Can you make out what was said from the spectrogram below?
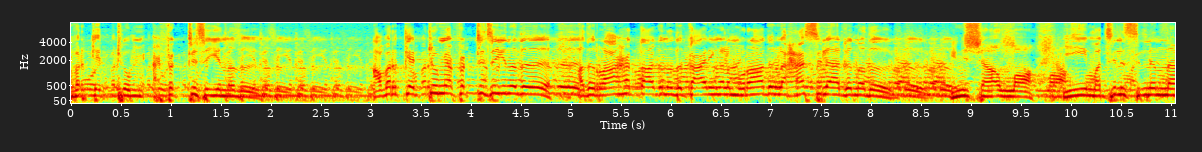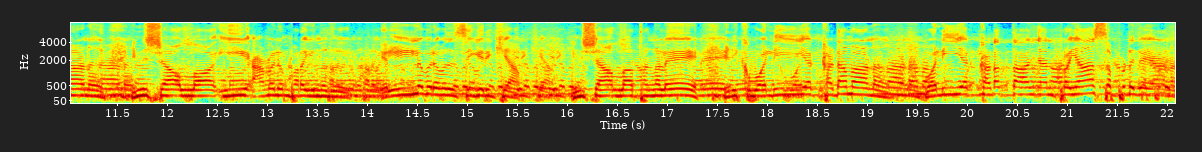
അവർക്ക് ഏറ്റവും എഫക്റ്റ് ചെയ്യുന്നത്. അവർക്ക് ഏറ്റവും എഫക്റ്റ് ചെയ്യുന്നത് അത് റാഹത്താകുന്നത് കാര്യങ്ങൾ മുറാദുകൾ ഹാസിലാകുന്നത്. ഇൻഷാ അള്ളാ ഈ മജ്ലിസിൽ നിന്നാണ് ഇൻഷാ അള്ളാ ഈ അമലും പറയുന്നത്. എല്ലാവരും അത് സ്വീകരിക്കാം. ഇൻഷാ അള്ളാ തങ്ങളെ എനിക്ക് വലിയ കടമാണ്. വലിയ കടത്താൽ ഞാൻ പ്രയാസപ്പെടുകയാണ്.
